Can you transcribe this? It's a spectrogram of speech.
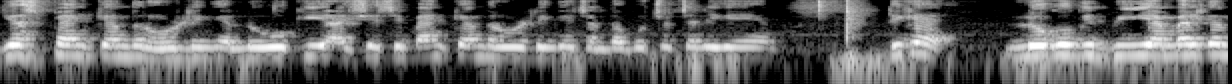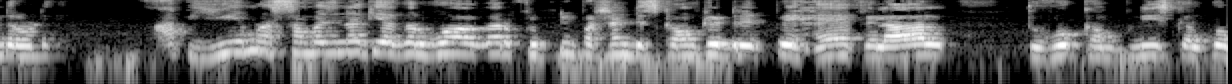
यस बैंक के अंदर होल्डिंग है, लोगों की आईसीआईसी बैंक के अंदर होल्डिंग है चंदा गुच्छर चली गई है, ठीक है? लोगों की बीएमएल के अंदर होल्डिंग आप ये मत समझना कि अगर वो अगर 50 परसेंट डिस्काउंटेड रेट पे हैं फ़िलहाल तो वो कंपनीज़ कल को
